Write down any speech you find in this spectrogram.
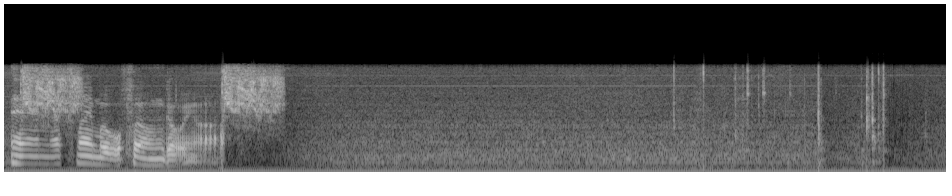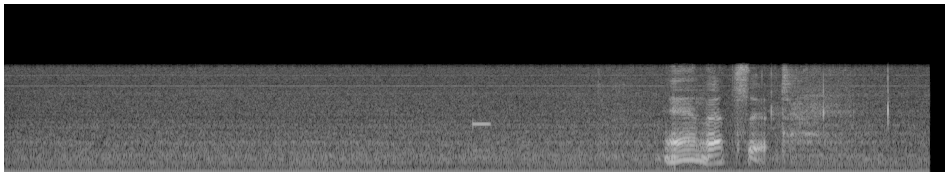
And that's my mobile phone going off. And that's it.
